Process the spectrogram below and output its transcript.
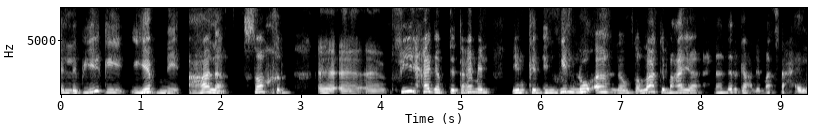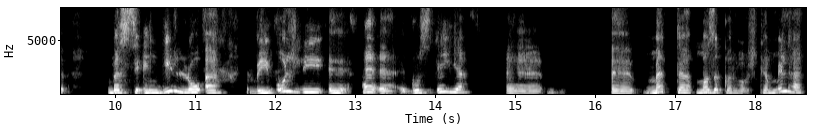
اللي بيجي يبني على صخر في حاجة بتتعمل يمكن إنجيل لوقا لو طلعت معايا إحنا هنرجع لمتى حالا بس إنجيل لوقا بيقول لي جزئية متى ما ذكرهاش. كملها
